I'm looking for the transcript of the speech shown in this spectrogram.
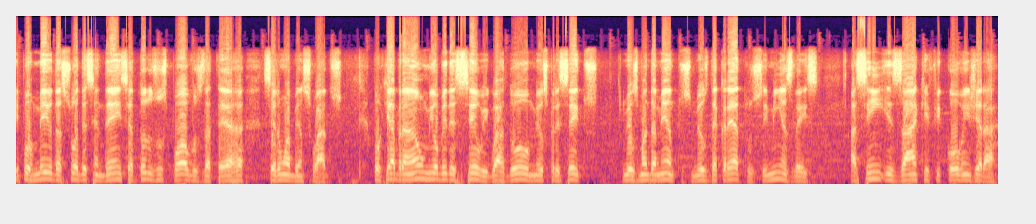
e por meio da sua descendência todos os povos da terra serão abençoados. Porque Abraão me obedeceu e guardou meus preceitos, meus mandamentos, meus decretos e minhas leis. Assim Isaque ficou em Gerar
